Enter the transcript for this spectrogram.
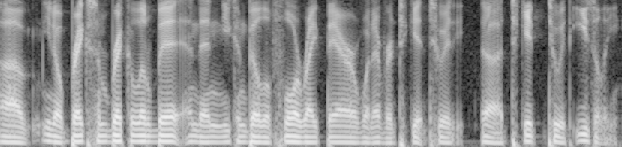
Uh, you know, break some brick a little bit, and then you can build a floor right there or whatever to get to it uh, to get to it easily.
